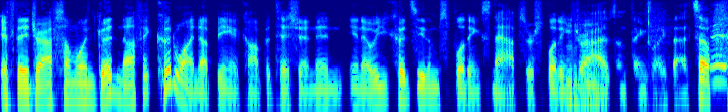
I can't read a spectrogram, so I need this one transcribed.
if they draft someone good enough, it could wind up being a competition, and you know you could see them splitting snaps or splitting mm-hmm. drives and things like that. So uh,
